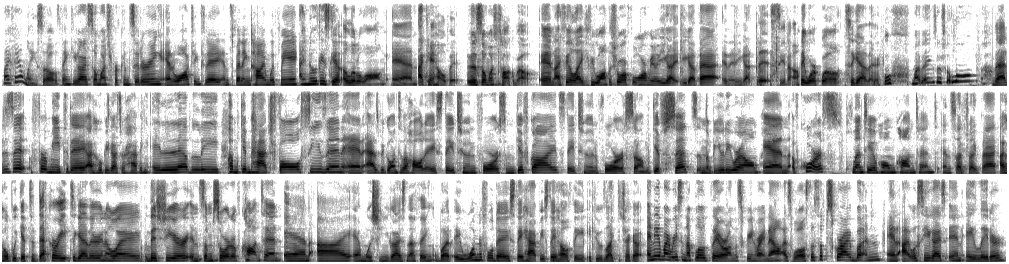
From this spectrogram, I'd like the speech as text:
my family. So thank you guys so much for considering and watching today and spending time with me. I know these get a little long and I can't help it. There's so much to talk about. And I feel like if you want the short form, you know, you got you got that and then you got this, you know. They work well together. Oof, my bangs are so long. That is it for me today. I hope you guys are having a lovely pumpkin patch fall season and as we go into the holidays, stay tuned for some gift guides, stay tuned for some gift sets in the beauty realm and of course, plenty of home content and such like that. I hope we get to decorate together in a way this year in some sort of content. And I am wishing you guys nothing but a wonderful day. Stay happy, stay healthy. If you would like to check out any of my recent uploads, they are on the screen right now, as well as the subscribe button. And I will see you guys in a later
